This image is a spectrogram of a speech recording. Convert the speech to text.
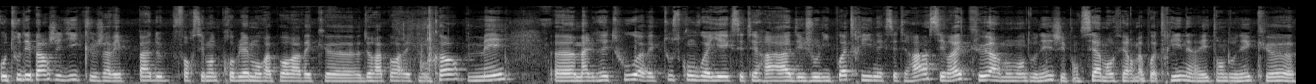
au tout départ, j'ai dit que j'avais pas de, forcément de problème au rapport avec, de rapport avec mon corps, mais malgré tout, avec tout ce qu'on voyait, etc., des jolies poitrines, etc., c'est vrai qu'à un moment donné, j'ai pensé à me refaire ma poitrine, étant donné que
